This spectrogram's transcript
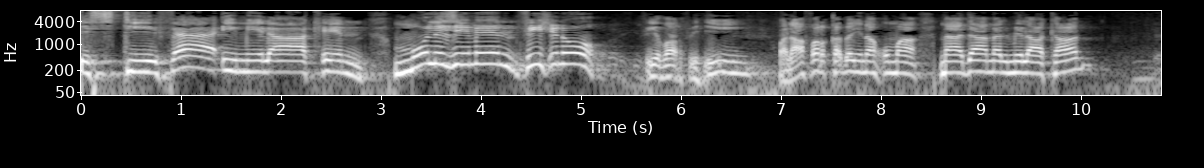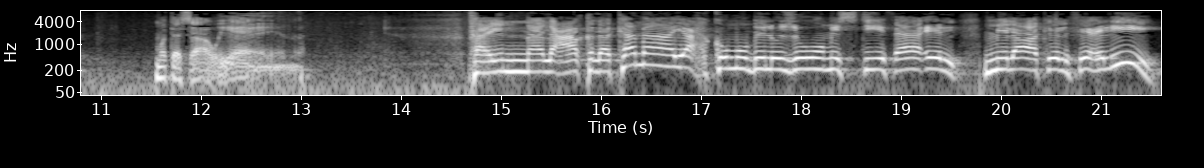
استيفاء ملاك ملزم في شنو؟ في ظرفه. ولا فرق بينهما ما دام الملاكان متساويين. فإن العقل كما يحكم بلزوم استيفاء الملاك الفعلي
